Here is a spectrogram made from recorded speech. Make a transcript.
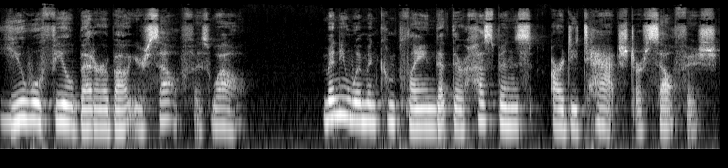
you will feel better about yourself as well. Many women complain that their husbands are detached or selfish,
